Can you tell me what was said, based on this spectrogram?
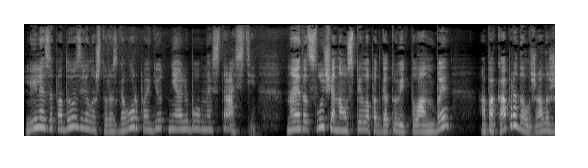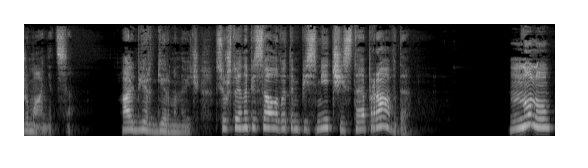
Лиля заподозрила, что разговор пойдет не о любовной страсти. На этот случай она успела подготовить план «Б», а пока продолжала жеманиться. «Альберт Германович, все, что я написала в этом письме, чистая правда». «Ну-ну.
